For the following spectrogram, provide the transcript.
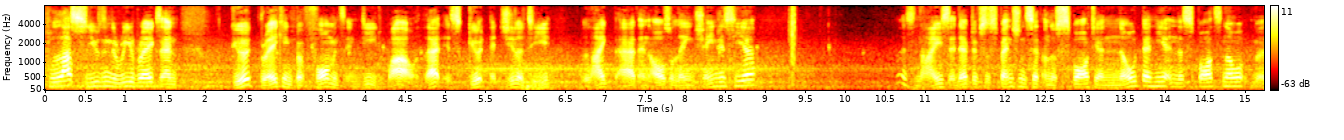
plus using the rear brakes and good braking performance indeed. Wow, that is good agility like that and also lane changes here. That's nice. Adaptive suspension set on the sportier note than here in the sports mode. Uh,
